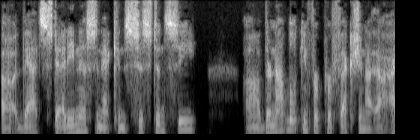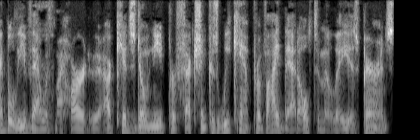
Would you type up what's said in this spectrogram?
uh, that steadiness and that consistency uh, they're not looking for perfection. I, I, believe that with my heart. Our kids don't need perfection because we can't provide that ultimately as parents.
